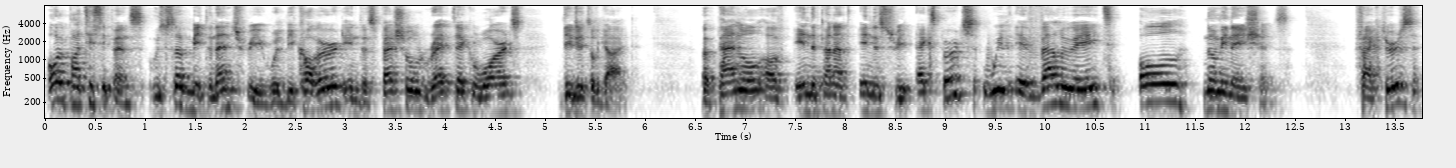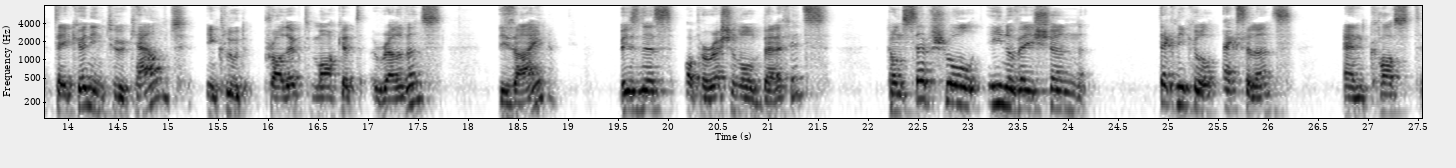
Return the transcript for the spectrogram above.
All participants who submit an entry will be covered in the special RedTech Awards digital guide. A panel of independent industry experts will evaluate all nominations. Factors taken into account include product market relevance, design, business operational benefits, conceptual innovation, technical excellence, and cost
